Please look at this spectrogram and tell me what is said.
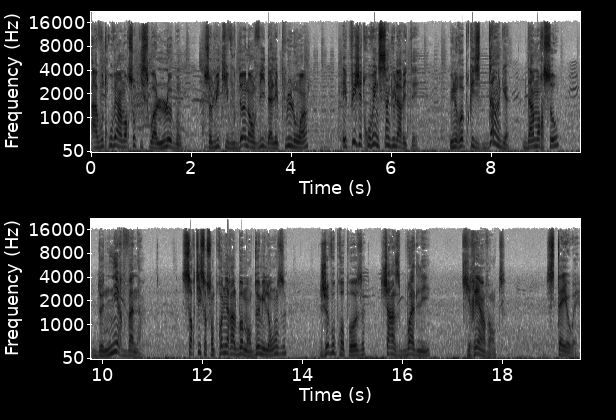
à vous trouver un morceau qui soit le bon, celui qui vous donne envie d'aller plus loin, et puis j'ai trouvé une singularité, une reprise dingue d'un morceau de Nirvana. Sorti sur son premier album en 2011, je vous propose Charles Bradley qui réinvente Stay Away.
